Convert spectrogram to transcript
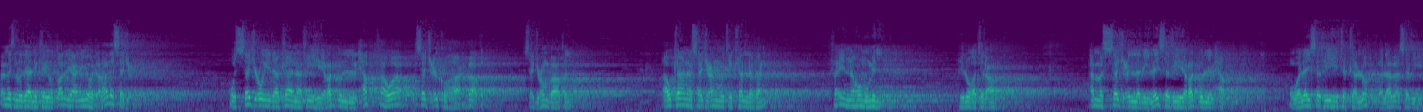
فمثل ذلك يطل يعني يهدر. هذا سجع والسجع إذا كان فيه رد للحق فهو سجع الكهان باطل. سجع باطل. أو كان سجعا متكلفا فإنه ممل في لغة العرب. أما السجع الذي ليس فيه رد للحق وليس فيه تكلف فلا بأس به.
